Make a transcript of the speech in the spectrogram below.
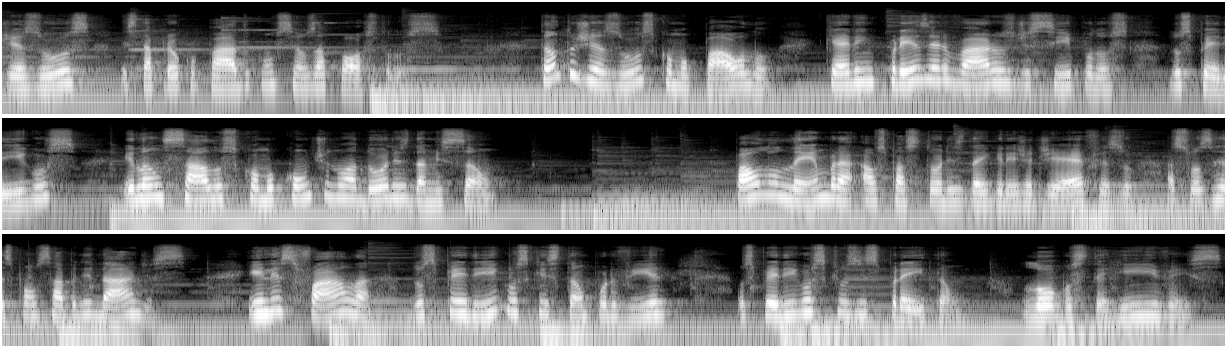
Jesus está preocupado com seus apóstolos. Tanto Jesus como Paulo querem preservar os discípulos dos perigos e lançá-los como continuadores da missão. Paulo lembra aos pastores da igreja de Éfeso as suas responsabilidades e lhes fala dos perigos que estão por vir, os perigos que os espreitam: lobos terríveis,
